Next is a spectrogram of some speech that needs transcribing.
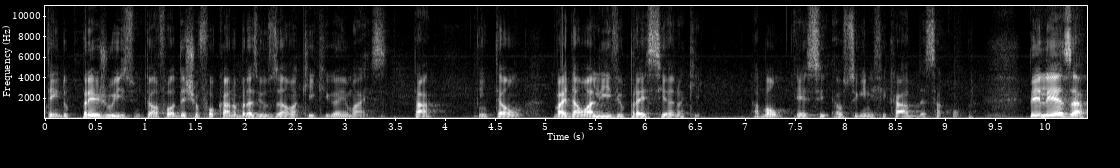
tendo prejuízo. Então ela falou: "Deixa eu focar no Brasilzão aqui que ganho mais", tá? Então vai dar um alívio para esse ano aqui, tá bom? Esse é o significado dessa compra. Beleza?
